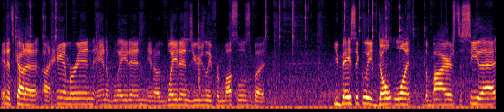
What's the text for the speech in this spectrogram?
And it's got a, a hammer in and a blade in. You know, the blade end's usually for mussels, but you basically don't want the buyers to see that.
